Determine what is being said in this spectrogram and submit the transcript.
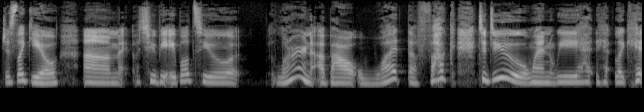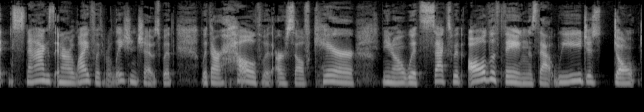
just like you um, to be able to learn about what the fuck to do when we like hit snags in our life with relationships with with our health with our self-care you know with sex with all the things that we just don't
